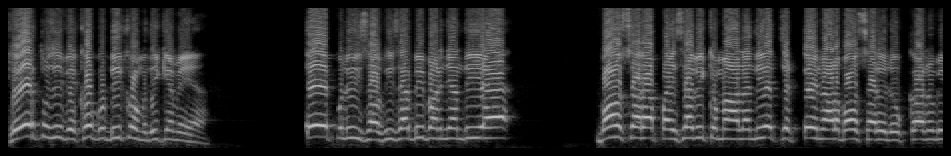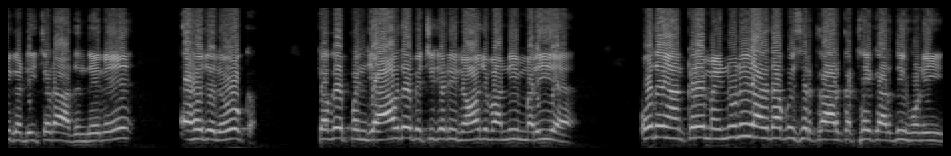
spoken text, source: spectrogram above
ਫੇਰ ਤੁਸੀਂ ਵੇਖੋ ਗੁੱਡੀ ਘੁੰਮਦੀ ਕਿਵੇਂ ਆ। ਇਹ ਪੁਲਿਸ ਆਫੀਸਰ ਵੀ ਬਣ ਜਾਂਦੀ ਹੈ ਬਹੁਤ ਸਾਰਾ ਪੈਸਾ ਵੀ ਕਮਾ ਲੈਂਦੀ ਹੈ ਚਿੱਟੇ ਨਾਲ ਬਹੁਤ ਸਾਰੇ ਲੋਕਾਂ ਨੂੰ ਵੀ ਗੱਡੀ ਚੜਾ ਦਿੰਦੇ ਨੇ ਇਹੋ ਜਿਹੇ ਲੋਕ। ਕਿਉਂਕਿ ਪੰਜਾਬ ਦੇ ਵਿੱਚ ਜਿਹੜੀ ਨੌਜਵਾਨੀ ਮਰੀ ਹੈ ਉਹਦੇ ਅੰਕੜੇ ਮੈਨੂੰ ਨਹੀਂ ਲੱਗਦਾ ਕੋਈ ਸਰਕਾਰ ਇਕੱਠੇ ਕਰਦੀ ਹੋਣੀ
